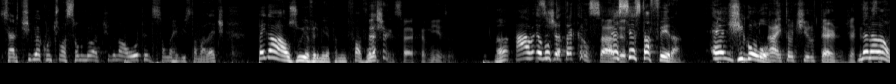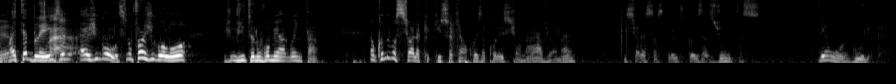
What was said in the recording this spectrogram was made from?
Esse artigo é a continuação do meu artigo na outra edição da revista Valete. Pega a azul e a vermelha pra mim, por favor. Fecha essa camisa. Hã? Ah, eu Você vou já tá cansado. É sexta-feira. É gigolô. Ah, então tira o terno, já que não, é não, não. Vai ter blazer. Ah. É gigolô. Se não for gigolô, Jiu-Jitsu, eu não vou me aguentar. Não, quando você olha que, que isso aqui é uma coisa colecionável, né? E você olha essas três coisas juntas, vem um orgulho, cara.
